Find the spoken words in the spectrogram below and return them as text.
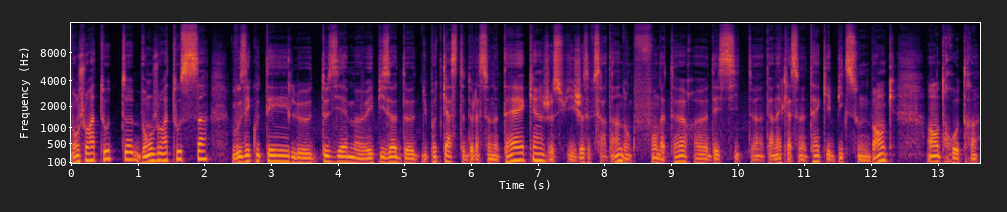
Bonjour à toutes, bonjour à tous. Vous écoutez le deuxième épisode du podcast de la Sonothèque. Je suis Joseph Sardin, donc fondateur euh, des sites internet La Sonothèque et Big Soon Bank, entre autres.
